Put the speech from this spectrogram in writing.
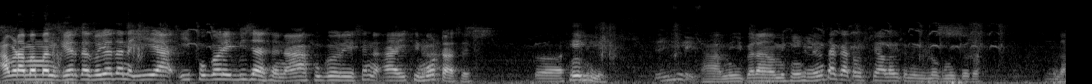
આવડા મામાને ઘેર ત્યાં જોયા હતા ને એ ઈ ફુગર એ બીજા છે ને આ ફુગર એ છે ને આ એથી મોટા છે. તો હિંગલી. હા મેં પેલા અમે હિંગલી નતા ગાતો ખ્યાલ હોય તો મેં લોક મૂક્યો તો. ના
